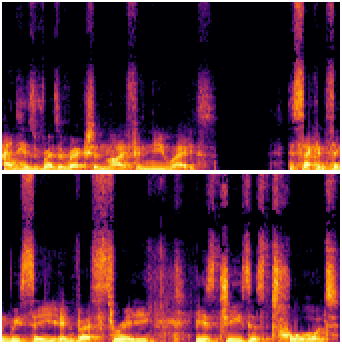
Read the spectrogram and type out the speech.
and his resurrection life in new ways. The second thing we see in verse 3 is Jesus taught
